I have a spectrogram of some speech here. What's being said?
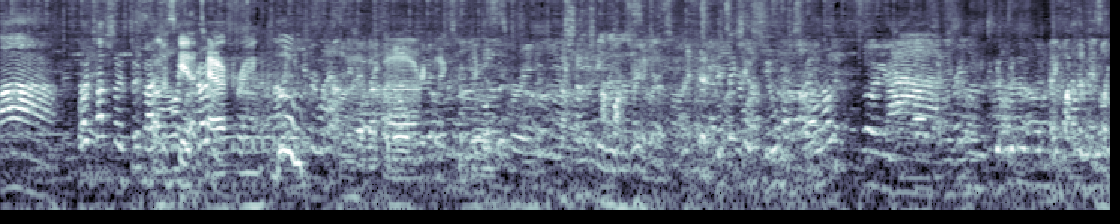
Ah, don't touch those two, mate. I'll just get a Tower Frame. Uh, recollect from This yours. is free. Shang-Chi loses room again. It's actually a skill, not a spell, though. I think one of them is like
